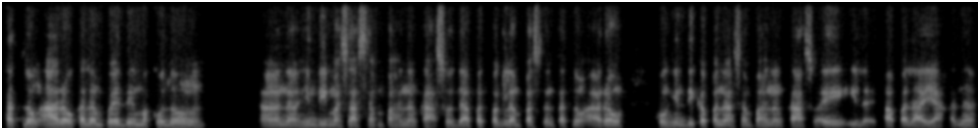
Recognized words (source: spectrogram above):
Tatlong araw ka lang pwedeng makulong uh, na hindi masasampahan ng kaso. Dapat paglampas ng tatlong araw, kung hindi ka pa nasampahan ng kaso, ay papalaya ka na.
